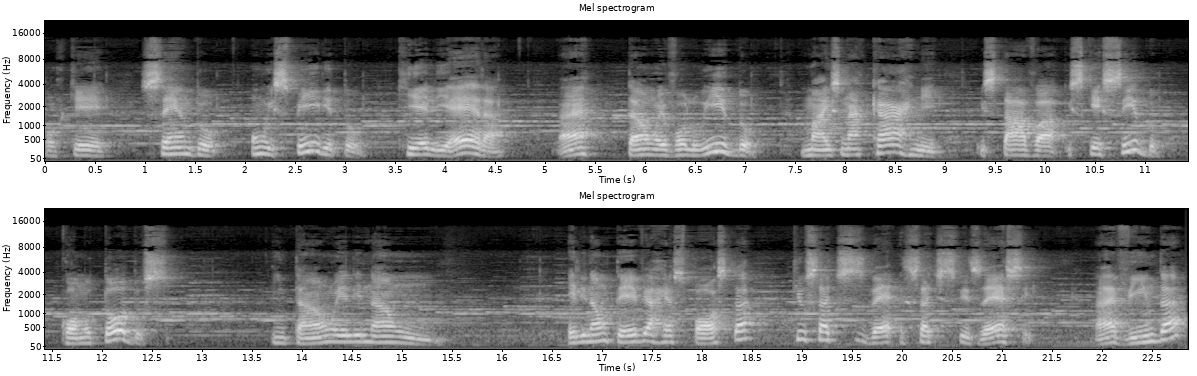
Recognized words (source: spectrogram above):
porque sendo um espírito que ele era, né, tão evoluído, mas na carne estava esquecido, como todos, então ele não ele não teve a resposta que o satisfizesse, né, vinda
